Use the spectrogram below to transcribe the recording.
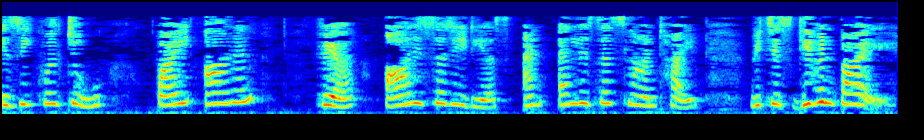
is equal to pi rl where r is the radius and l is the slant height which is given by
